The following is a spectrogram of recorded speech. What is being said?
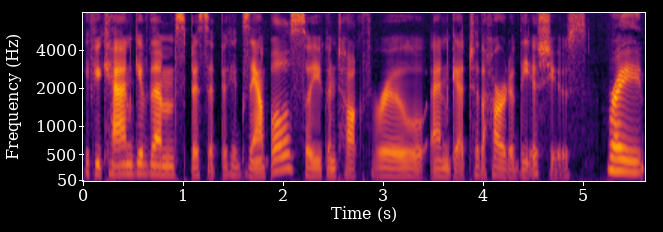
If you can, give them specific examples so you can talk through and get to the heart of the issues. Right.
